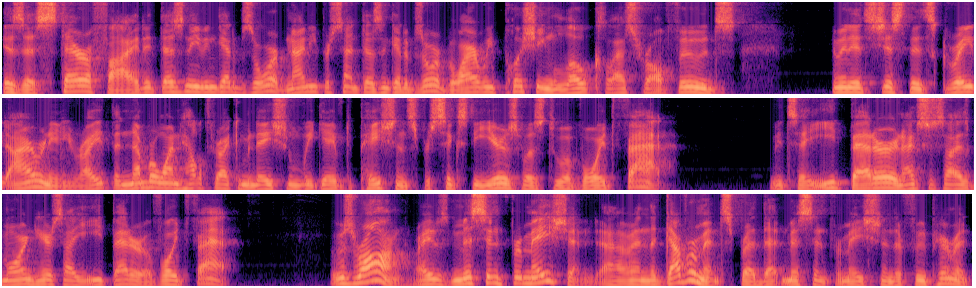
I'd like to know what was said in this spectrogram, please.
is esterified. It doesn't even get absorbed. 90% doesn't get absorbed. Why are we pushing low cholesterol foods? I mean, it's just this great irony, right? The number one health recommendation we gave to patients for 60 years was to avoid fat. We'd say eat better and exercise more, and here's how you eat better avoid fat. It was wrong, right? It was misinformation. Uh, and the government spread that misinformation in their food pyramid.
